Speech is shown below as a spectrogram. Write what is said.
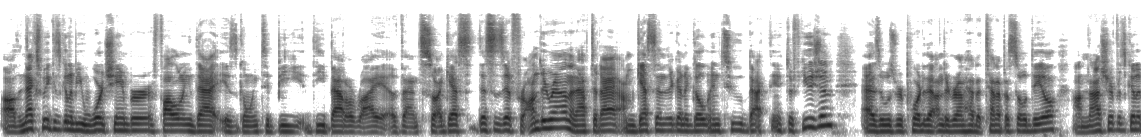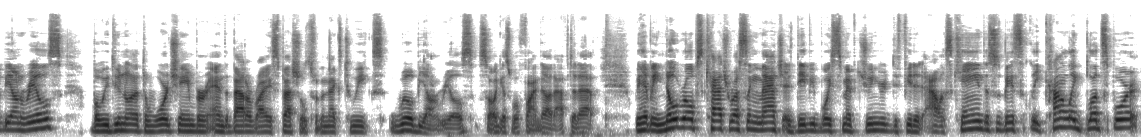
uh, the next week is going to be War Chamber. Following that is going to be the Battle Riot event. So I guess this is it for Underground. And after that, I'm guessing they're going to go into back into Fusion, as it was reported that Underground had a 10 episode deal. I'm not sure if it's going to be on REELZ, but we do know that the War Chamber and the Battle Riot specials for the next two weeks will be on REELZ. So I guess we'll find out after that. We have a no ropes catch wrestling match as Davey Boy Smith Jr. defeated Alex Kane. This was basically kind of like Bloodsport,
